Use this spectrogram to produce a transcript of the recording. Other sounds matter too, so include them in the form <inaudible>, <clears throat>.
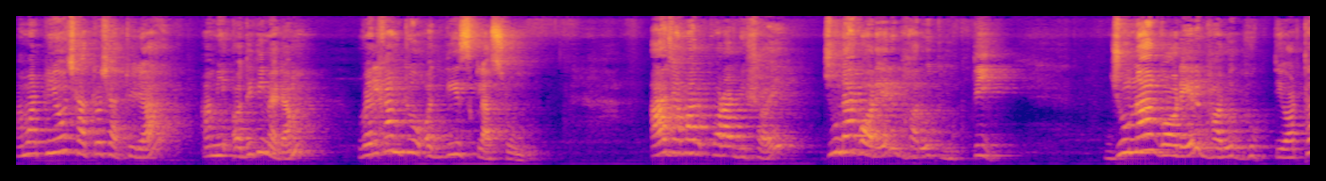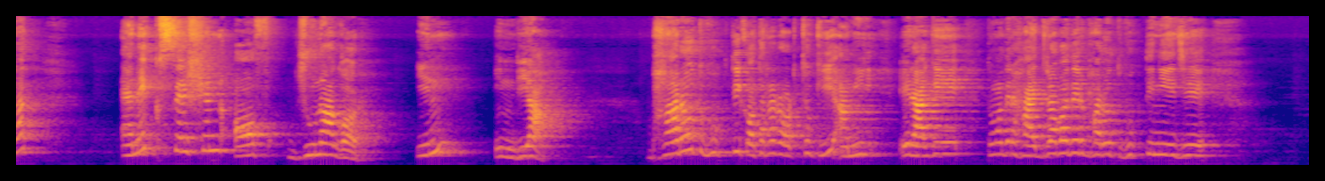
আমার প্রিয় ছাত্রছাত্রীরা, আমি Aditi madam. Welcome to Aditi's classroom আজ আমার পড়ার বিষয়, জুনাগড়ের ভারত ভুক্তি জুনাগড়ের ভারত ভুক্তি অর্থাৎ annexation of Junagadh in India Bharat ভুক্তি কথাটার অর্থ কি? আমি এর আগে তোমাদের হায়দ্রাবাদের ভারত ভুক্তি নিয়ে যে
